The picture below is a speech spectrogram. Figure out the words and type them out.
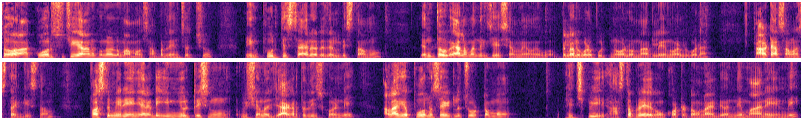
సో ఆ కోర్సు చేయాలనుకున్న వాళ్ళు మమ్మల్ని సంప్రదించవచ్చు మీకు పూర్తి స్థాయిలో రిజల్ట్ ఇస్తాము. ఎంతో వేల మందికి చేసాం మేము. పిల్లలు కూడా పుట్టిన వాళ్ళు ఉన్నారు లేని వాళ్ళు కూడా. కాబట్టి ఆ సమస్య తగ్గిస్తాం. ఫస్ట్ మీరు ఏం చేయాలంటే ఈ న్యూట్రిషన్ విషయంలో జాగ్రత్త తీసుకోండి. అలాగే పోర్ను సైట్లు చూడటము హెచ్పి హస్తప్రయోగం కొట్టడం లాంటివన్నీ మానేయండి.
